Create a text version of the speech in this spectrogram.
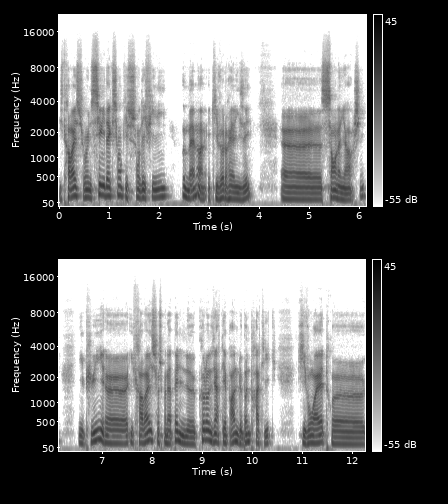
Ils travaillent sur une série d'actions qui se sont définies eux-mêmes et qui veulent réaliser. Euh, sans la hiérarchie. Et puis, euh, ils travaillent sur ce qu'on appelle une colonne vertébrale de bonnes pratiques, qui vont être euh,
